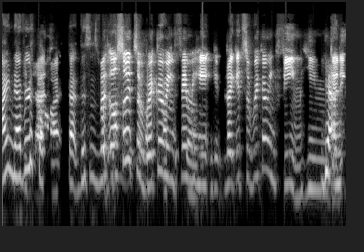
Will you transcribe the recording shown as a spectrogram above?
I never does. thought that this is. But what also, it's a recurring theme. He like it's a recurring theme. Him Yes. getting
